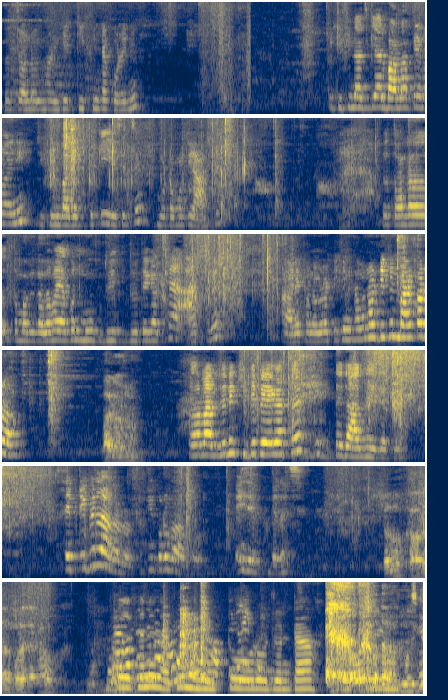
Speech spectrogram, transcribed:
তো চলো ঘরে গিয়ে টিফিনটা করে নিই। তো টিফিন আজকে আর বানাতে হয়নি। টিফিন বাজার থেকে এসেছে, মোটামুটি আসে। তো তোমরা তোমাদের দাদাভাই এখন মুখ ধুতে গেছে, আসবে। আর এখন আমরা টিফিন খাব না। টিফিন বার করো। তোমার একজনে খিদে পেয়ে গেছে তাই রাগ হয়ে গেছে। সেফটি লাগানো তো কি করে পারব এই যে খুলে গেছে চলো খাওয়া দাওয়া করে দেখা এখানে দেখো একটু ওর ওজনটা নিচ্ছে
